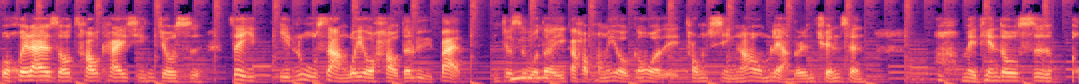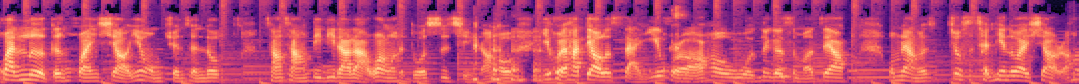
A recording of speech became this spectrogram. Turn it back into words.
我回来的时候超开心，就是这一一路上我有好的旅伴，就是我的一个好朋友跟我的同行，然后我们两个人全程啊每天都是欢乐跟欢笑，因为我们全程都。常常滴滴答答忘了很多事情，然后 一会儿他掉了伞，一会儿然后我那个什么这样，我们两个就是成天都在笑，然后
